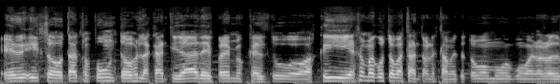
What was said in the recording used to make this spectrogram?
él hizo tantos puntos, la cantidad de premios que él tuvo aquí, eso me gustó bastante, honestamente, estuvo muy, bueno.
